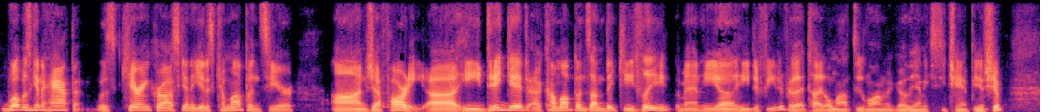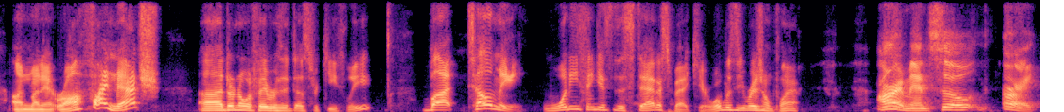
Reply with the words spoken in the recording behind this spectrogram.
what was going to happen? Was Karrion Kross going to get his comeuppance here on Jeff Hardy? Uh, he did get a comeuppance on Big Keith Lee, the man he uh, he defeated for that title not too long ago, the NXT Championship on Monday Night Raw. Fine match. Uh, I uh, don't know what favors it does for Keith Lee, but tell me, what do you think is the status back here? What was the original plan? All right, man. So, all right.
